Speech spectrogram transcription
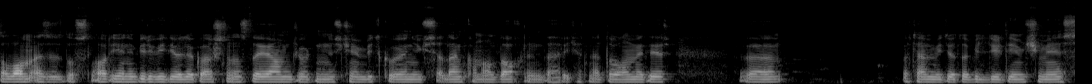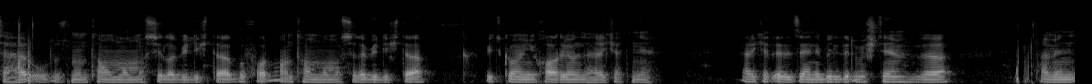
Salam əziz dostlar, yeni bir video ilə qarşınızdayım. Gördüyünüz kimi Bitcoin yüksələn kanal daxilində hərəkətinə davam edir və ötən videoda bildirdiyim kimi səhər ulduzunun tamamlanması ilə birlikdə, bu formanın tamamlanması ilə birlikdə Bitcoin yuxarı yönlü hərəkətini hərəkət edəcəyini bildirmişdim və həmin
